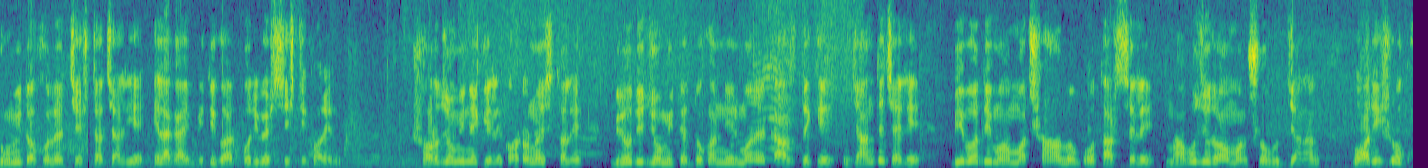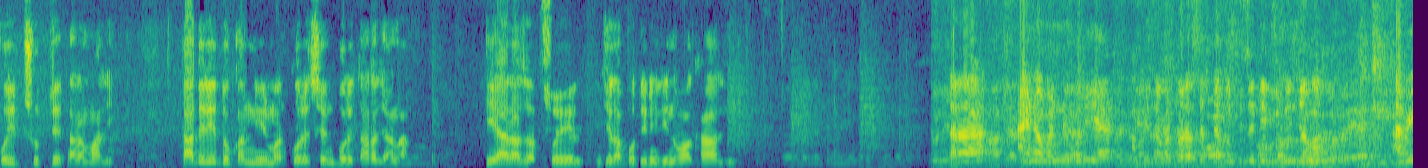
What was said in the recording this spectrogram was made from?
ভূমি দখলের চেষ্টা চালিয়ে এলাকায় ভীতিকর পরিবেশ সৃষ্টি করেন। সরজমিনে গেলে ঘটনাস্থলে বিরোধী জমিতে দোকান নির্মাণের কাজ দেখে জানতে চাইলে বিবাদী মোহাম্মদ শাহ আলম ও তার ছেলে মাহবুজুর রহমান সবুজ জানান, ওয়ারিশ ও খরিদ সূত্রে তারা মালিক। তাদের এ দোকান নির্মাণ করেছেন বলে তারা জানান। এ আর আজাদ সোহেল, জেলা প্রতিনিধি নোয়াখালী। তারা আইন অমান্য করিয়া বেদখল করার চেষ্টা করতেছে দীর্ঘদিন যাবৎ। আমি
